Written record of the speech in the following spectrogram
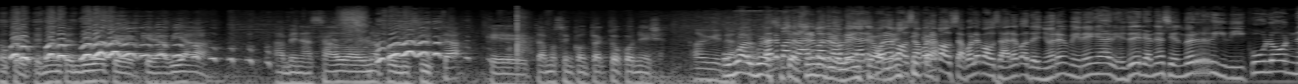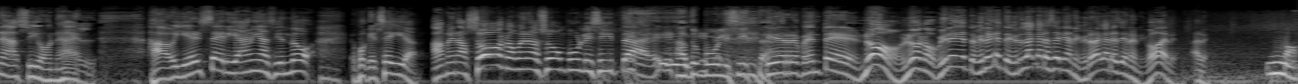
ok, tenía entendido que, que había amenazado a una publicista que estamos en contacto con ella. ¿Hubo alguna Dale para atrás, situación dale para de atrás, dale, ponle pausa, doméstica? ponle pausa, ponle pausa, dale para señores, miren a Ariel Seriani haciendo el ridículo nacional. Javier Seriani haciendo, porque él seguía, amenazó o no amenazó a un publicista. A tu publicista. Y de repente, no, no, no, miren esto, miren esto, miren la cara de Seriani, miren la cara de Seriani, vamos, dale, dale. No,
